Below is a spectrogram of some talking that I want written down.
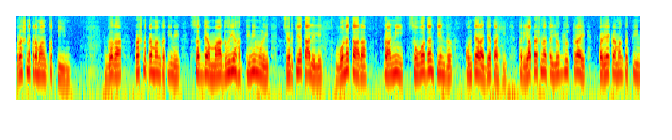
प्रश्न क्रमांक तीन. बघा प्रश्न क्रमांक तीन आहे. सध्या माधुरी हत्तीनीमुळे चर्चेत आलेले वनतारा प्राणी संवर्धन केंद्र कोणत्या राज्यात आहे? तर या प्रश्नाचं योग्य उत्तर आहे पर्याय क्रमांक तीन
